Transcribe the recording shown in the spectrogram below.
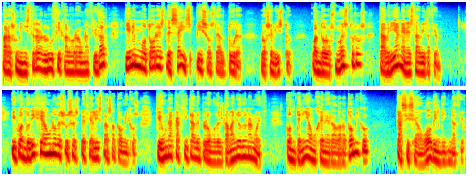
Para suministrar luz y calor a una ciudad tienen motores de seis pisos de altura, los he visto, cuando los nuestros cabrían en esta habitación. Y cuando dije a uno de sus especialistas atómicos que una cajita de plomo del tamaño de una nuez contenía un generador atómico, casi se ahogó de indignación.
